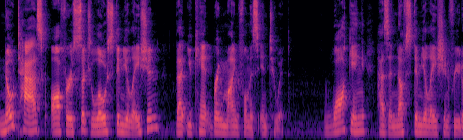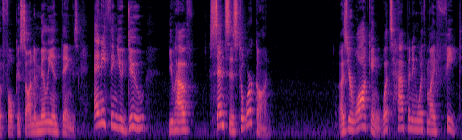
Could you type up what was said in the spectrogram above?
no task offers such low stimulation that you can't bring mindfulness into it. Walking has enough stimulation for you to focus on a million things. Anything you do, you have senses to work on. As you're walking, what's happening with my feet?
